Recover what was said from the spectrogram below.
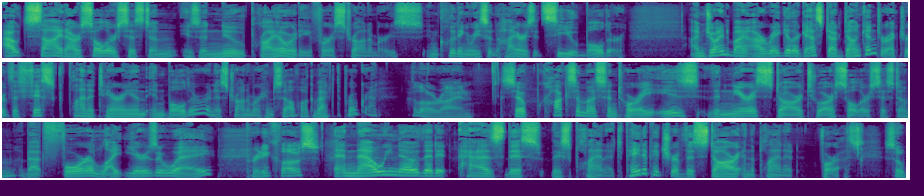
outside our solar system is a new priority for astronomers, including recent hires at CU Boulder. I'm joined by our regular guest, Doug Duncan, director of the Fiske Planetarium in Boulder, an astronomer himself. Welcome back to the program. Hello, Ryan. So, Proxima Centauri is the nearest star to our solar system, about four light years away. Pretty close. And now we know that it has this, this planet. Paint a picture of the star and the planet for us? So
